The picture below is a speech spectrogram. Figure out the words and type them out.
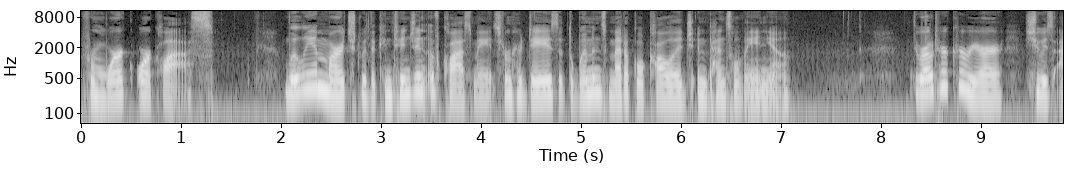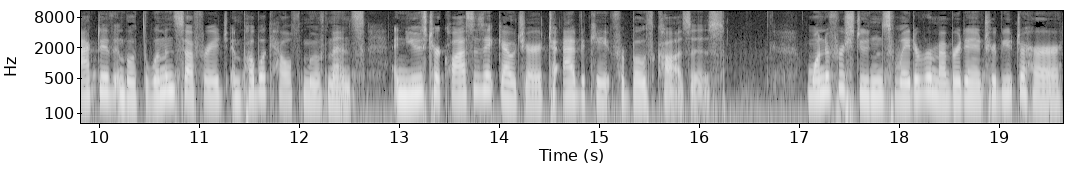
from work or class. Lillian marched with a contingent of classmates from her days at the Women's Medical College in Pennsylvania. Throughout her career, she was active in both the women's suffrage and public health movements and used her classes at Goucher to advocate for both causes. One of her students later remembered in a tribute to her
